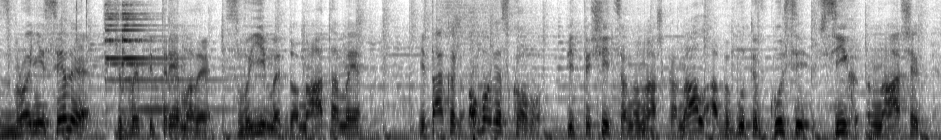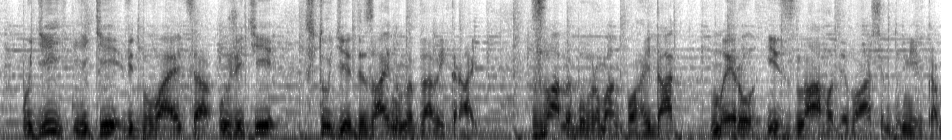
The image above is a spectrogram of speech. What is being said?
Збройні сили, щоб ви підтримали своїми донатами. І також обов'язково підпишіться на наш канал, аби бути в курсі всіх наших подій, які відбуваються у житті студії дизайну Меблевий край. З вами був Роман Погайдак. Миру і злагоди вашим домівкам.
